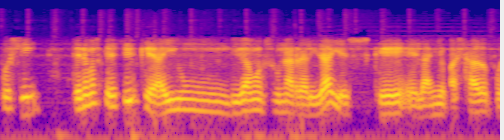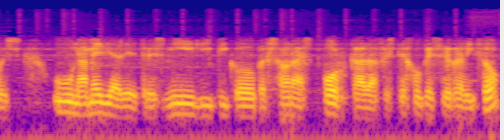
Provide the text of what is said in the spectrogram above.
Pues sí, tenemos que decir que hay un, digamos, una realidad y es que el año pasado pues hubo una media de tres mil y pico personas por cada festejo que se realizó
